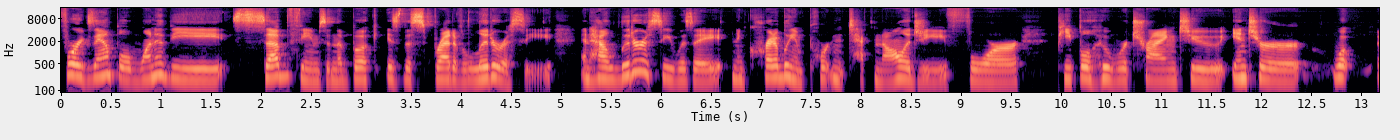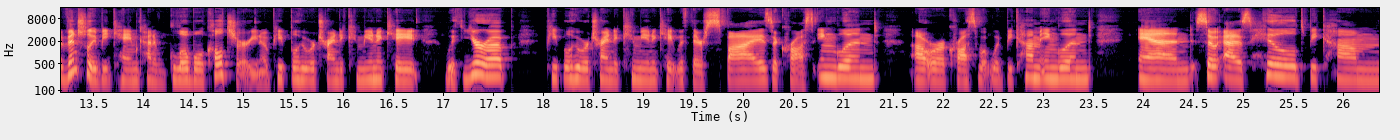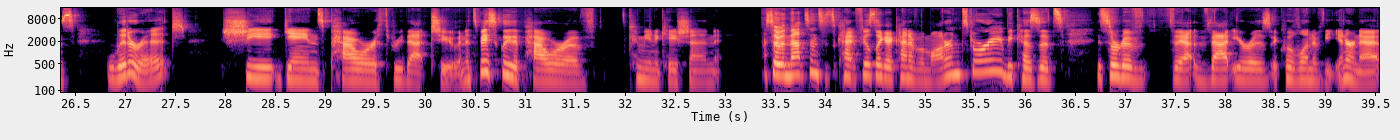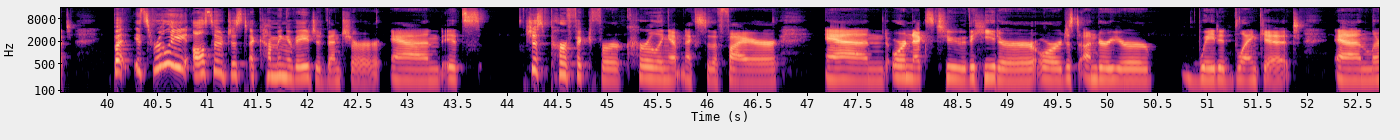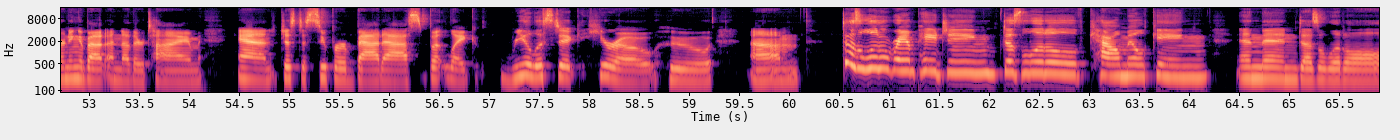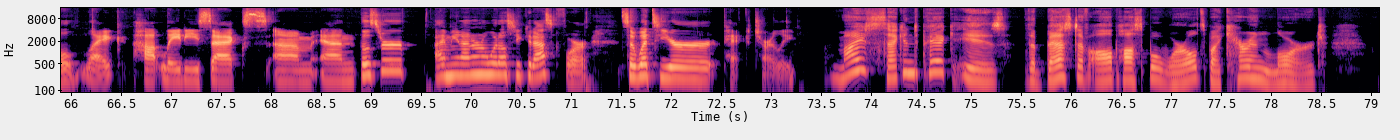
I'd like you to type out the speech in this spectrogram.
for example, one of the sub themes in the book is the spread of literacy and how literacy was a, an incredibly important technology for people who were trying to enter what eventually became kind of global culture. You know, people who were trying to communicate with Europe, people who were trying to communicate with their spies across England uh, or across what would become England. And so as Hild becomes literate, she gains power through that too. And it's basically the power of communication. So in that sense, it's kind of feels like a kind of a modern story because it's it's sort of that that era's equivalent of the internet. But it's really also just a coming of age adventure, and it's just perfect for curling up next to the fire and or next to the heater or just under your weighted blanket and learning about another time and just a super badass but like realistic hero who um, does a little rampaging does a little cow milking and then does a little like hot lady sex um, and those are i mean i don't know what else you could ask for. So what's your pick charlie? My second pick is The Best of All Possible Worlds by Karen Lord,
